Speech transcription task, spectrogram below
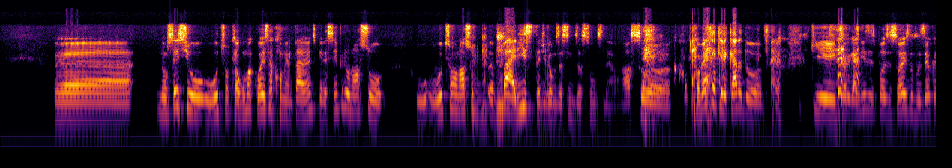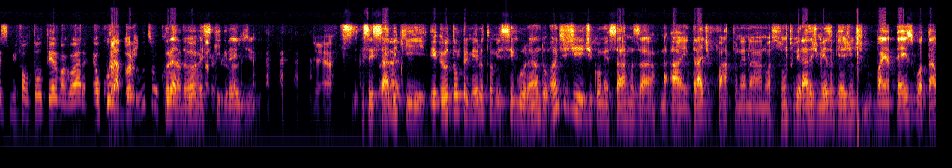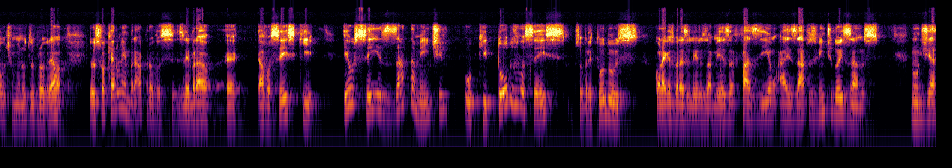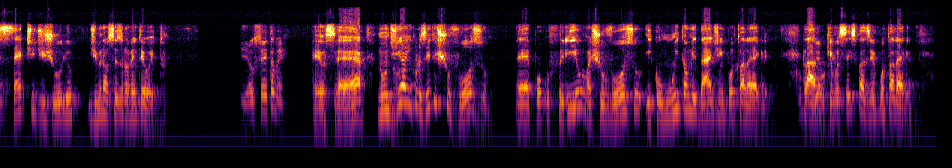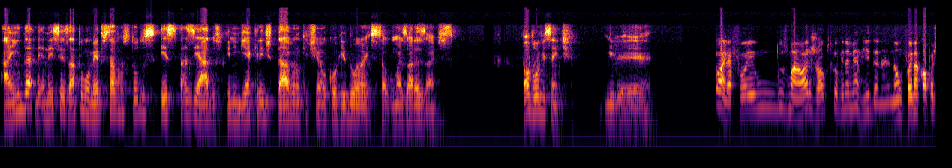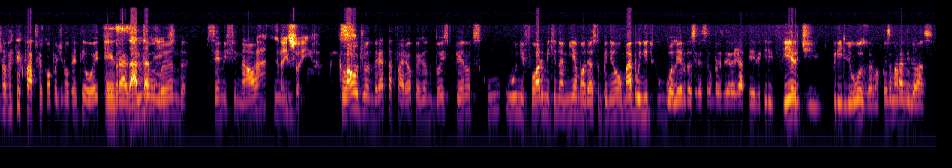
Uh, não sei se o, Hudson tem alguma coisa a comentar antes, porque ele é sempre o nosso o, Hudson é o nosso barista, digamos assim, dos assuntos, né? O nosso. Como é que é aquele cara do que, que organiza exposições no museu, que me faltou o termo agora? É o curador. curador. O Hudson é o curador, curador mas que grande. É. Vocês sabem que eu tô primeiro, eu tô me segurando antes de, de começarmos a, a entrar de fato né, na, no assunto virada de mesa, porque a gente vai até esgotar o último minuto do programa. Eu só quero lembrar para vocês, lembrar é, a vocês que eu sei exatamente o que todos vocês, sobretudo os colegas brasileiros da mesa, faziam há exatos 22 anos, no dia 7 de julho de 1998. E eu sei também. Eu sei. É, num dia, inclusive, chuvoso, é, pouco frio, mas chuvoso e com muita umidade em Porto Alegre. Como claro, sempre. o que vocês faziam em Porto Alegre? Ainda nesse exato momento estávamos todos extasiados, porque ninguém acreditava no que tinha ocorrido antes, algumas horas antes. Por favor, Vicente. Me, é... Olha, foi um dos maiores jogos que eu vi na minha vida, né? Não foi na Copa de 94, foi Copa de 98, Exatamente. Brasil e Holanda, semifinal. Ah, é isso aí. Cláudio André Tafarel pegando dois pênaltis com o uniforme que, na minha modesta opinião, é o mais bonito que um goleiro da seleção brasileira já teve. Aquele verde brilhoso, era uma coisa maravilhosa.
